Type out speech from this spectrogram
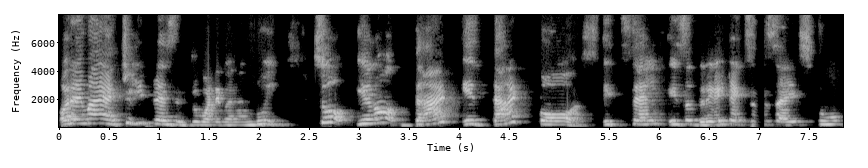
Or am I actually present to whatever I'm doing? So, you know, that is, that pause itself is a great exercise to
